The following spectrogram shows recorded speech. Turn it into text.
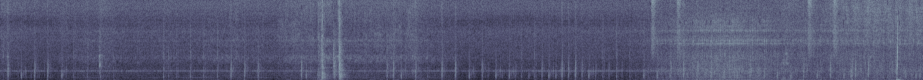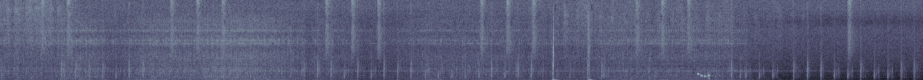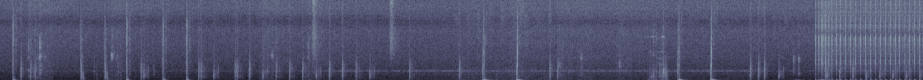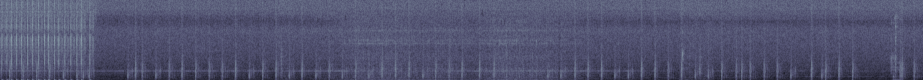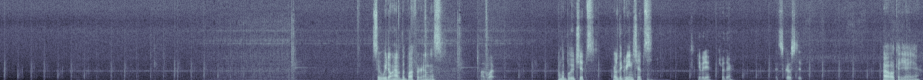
So we don't have the buffer on this, On what? on the blue chips or the green chips. Give it to you. It's right there. It's ghosted. Oh, okay, yeah, yeah.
